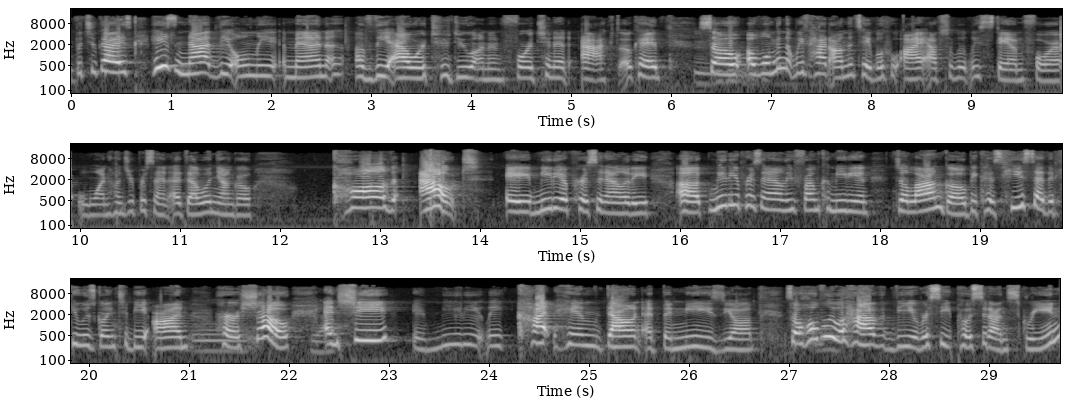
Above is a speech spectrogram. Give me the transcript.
But you guys, he's not the only man of the hour to do an unfortunate act, okay? Mm-hmm. So, a woman that we've had on the table who I absolutely stand for 100%, Adelle Onyango, called out a media personality, a media personality from comedian Jalango because he said that he was going to be on Ooh. her show, and she immediately cut him down at the knees, y'all. So hopefully we'll have the receipt posted on screen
